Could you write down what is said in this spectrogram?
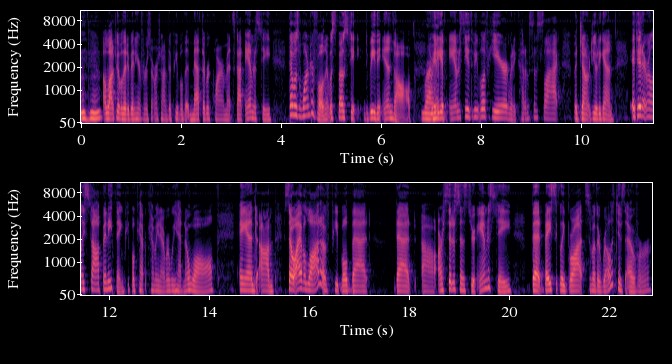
Mhm. a lot of people that had been here for a certain time, the people that met the requirements got amnesty. That was wonderful, and it was supposed to, to be the end all. I'm going to give amnesty to the people of here. I'm going to cut them some slack, but don't do it again. It didn't really stop anything. People kept coming over. We had no wall, and um, so I have a lot of people that that uh, are citizens through amnesty that basically brought some of their relatives over,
